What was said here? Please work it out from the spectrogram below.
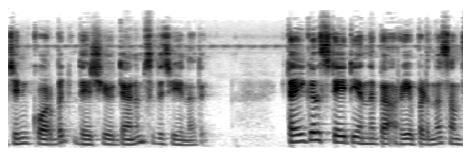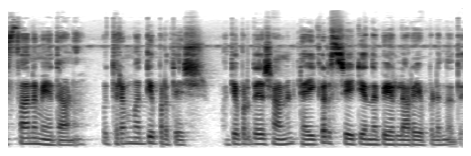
ജിൻ കോർബറ്റ് ദേശീയോദ്യാനം സ്ഥിതി ചെയ്യുന്നത്. ടൈഗർ സ്റ്റേറ്റ് എന്ന അറിയപ്പെടുന്ന സംസ്ഥാനം ഏതാണ്? ഉത്തരം മധ്യപ്രദേശ്. മധ്യപ്രദേശാണ് ടൈഗർ സ്റ്റേറ്റ് എന്ന പേരിൽ അറിയപ്പെടുന്നത്.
